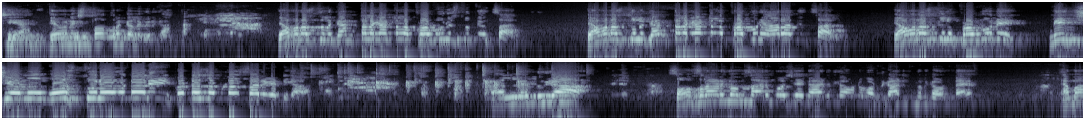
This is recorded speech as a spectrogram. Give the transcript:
చేయాలి. దేవునికి స్తోత్రం కలుగురు కాక యవనస్తులు గంటల గంటల ప్రభువుని స్థుతించాలి. యవనస్తులు గంటల గంటల ప్రభుని ఆరాధించాలి. యవనస్తులు ప్రభుని నిత్యము మోస్తూనే ఉండాలి. కొట్టం చెప్పడం ఒకసారి గట్టిగా. సంవత్సరానికి ఒకసారి మోసే గాడిదిగా ఉండకూడదు. గాడిదలుగా ఉంటే. ఏమా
